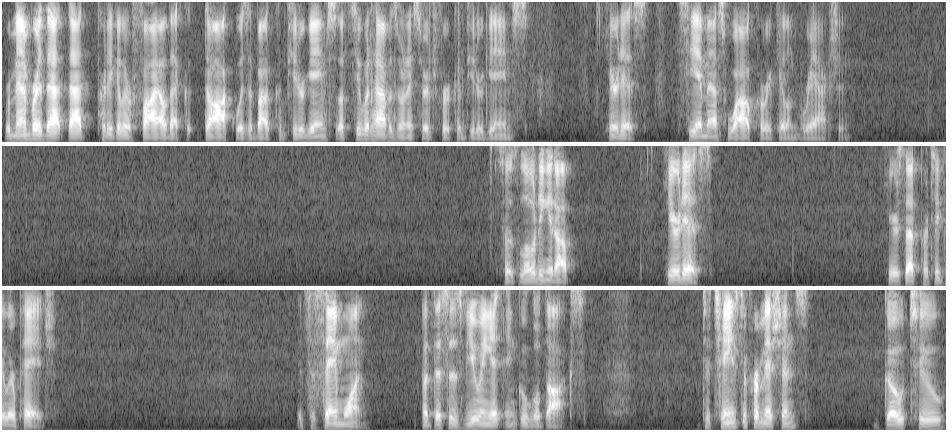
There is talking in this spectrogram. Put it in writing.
remember that that particular file, that doc, was about computer games. Let's see what happens when I search for computer games. Here it is, CMS WOW curriculum reaction. So it's loading it up. Here it is. Here's that particular page. It's the same one, but this is viewing it in Google Docs. To change the permissions, go to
